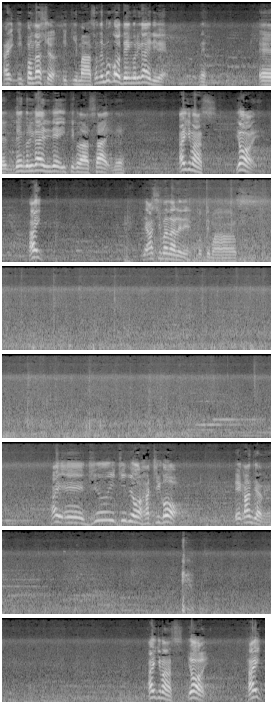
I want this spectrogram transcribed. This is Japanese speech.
はい一本ダッシュいきます。そんで向こうでんぐり返りでね。えー、でんぐり返りで行ってくださいね。はい行きます。よい。はい。で足離れで取ってます。はいえー、11秒85ええ感じやね。はい行きますよいはい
